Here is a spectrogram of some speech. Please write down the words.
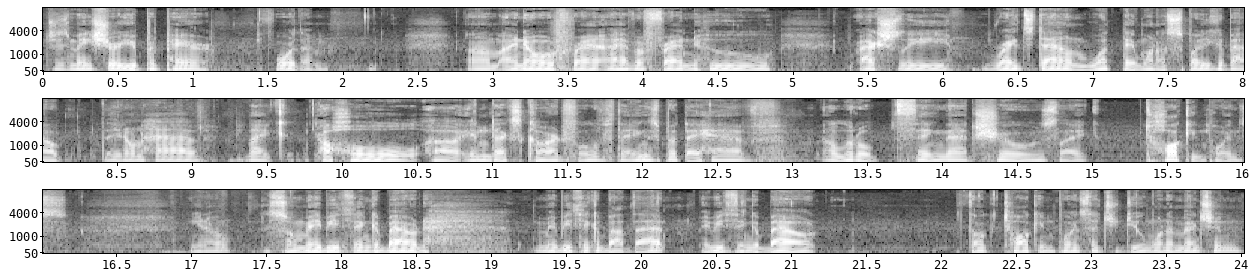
just make sure you prepare for them. Um, I know a friend. I have a friend who actually writes down what they want to speak about. They don't have like a whole uh, index card full of things, but they have a little thing that shows like talking points. You know, so maybe think about maybe think about that. Maybe think about th- talking points that you do want to mention,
